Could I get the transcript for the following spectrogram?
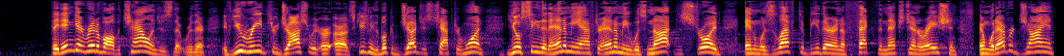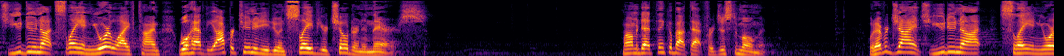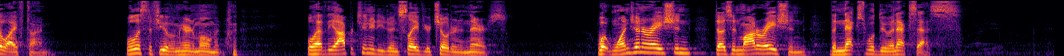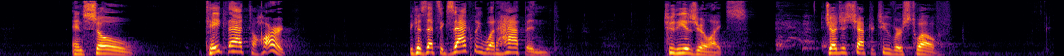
They didn't get rid of all the challenges that were there. If you read through Joshua, or, or, excuse me, the book of Judges, chapter 1, you'll see that enemy after enemy was not destroyed and was left to be there and affect the next generation. And whatever giants you do not slay in your lifetime will have the opportunity to enslave your children in theirs. Mom and Dad, think about that for just a moment. Whatever giants you do not slay in your lifetime, we'll list a few of them here in a moment. will have the opportunity to enslave your children and theirs. What one generation does in moderation, the next will do in excess. And so, take that to heart. Because that's exactly what happened to the Israelites. Judges chapter 2, verse 12.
